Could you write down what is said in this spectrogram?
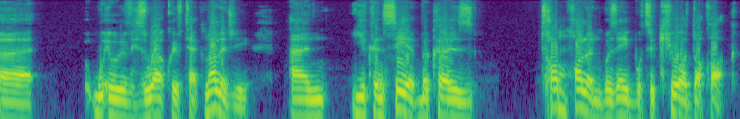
uh, with his work with technology, and you can see it because Tom Holland was able to cure Doc Ock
